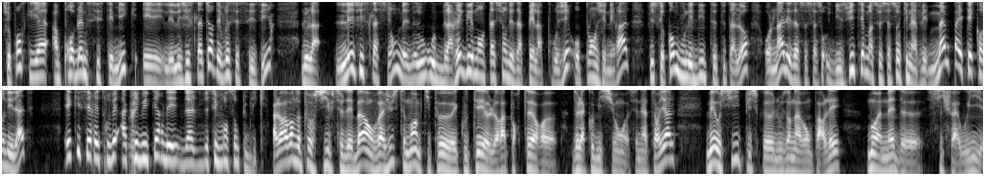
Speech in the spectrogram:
Je pense qu'il y a un problème systémique et les législateurs devraient se saisir de la législation ou de la réglementation des appels à projets au plan général, puisque comme vous l'avez dit tout à l'heure, on a des associations, une 18e association qui n'avait même pas été candidate et qui s'est retrouvée attributaire des, de, la- de subventions publiques. Alors avant de poursuivre ce débat, on va justement un petit peu écouter euh, le rapporteur euh, de la commission euh, sénatoriale, mais aussi, puisque nous en avons parlé, Mohamed Sifawi,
